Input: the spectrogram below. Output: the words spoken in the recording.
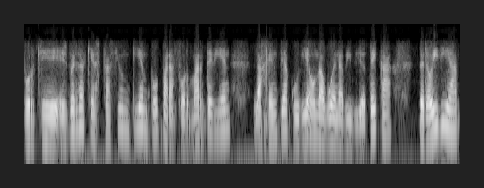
Porque es verdad que hasta hace un tiempo para formarte bien la gente acudía a una buena biblioteca, pero hoy día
